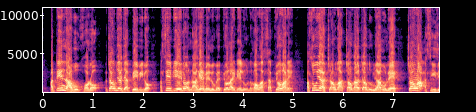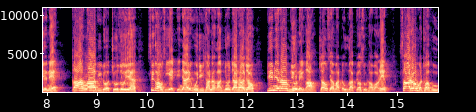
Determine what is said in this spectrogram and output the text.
။အတင်းလာဖို့ခေါ်တော့အကြောင်းပြချက်ပေးပြီးတော့အစဉ်ပြေရင်တော့လာခဲ့မယ်လို့ပဲပြောလိုက်တယ်လို့၎င်းကဆက်ပြောပါတယ်။အစိုးရကျောင်းကကျောင်းသားကျောင်းသူများကိုလည်းကျောင်းကအစီအစဉ်နဲ့ ကားငှားပြီးတော့ကြိုးစိုးရန်စစ်ကောင်စီရဲ့ပညာရေးဝန်ကြီးဌာနကညွှန်ကြားထားကြောင်းပြည်မြနာမြို့နယ်ကကျောင်းဆရာမတအုပ်ကပြောဆိုထားပါတယ်။စာတော့မထွက်ဘူး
